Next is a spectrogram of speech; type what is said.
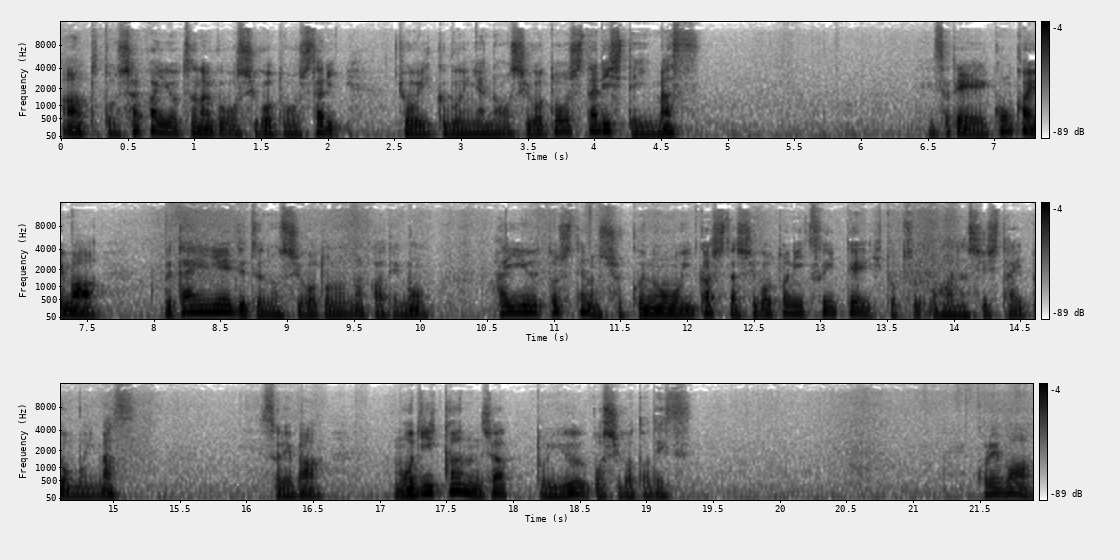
アートと社会をつなぐお仕事をしたり教育分野のお仕事をしたりしています。さて今回は舞台芸術の仕事の中でも俳優としての職能を生かした仕事について一つお話ししたいと思います。それは模擬患者というお仕事です。これは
